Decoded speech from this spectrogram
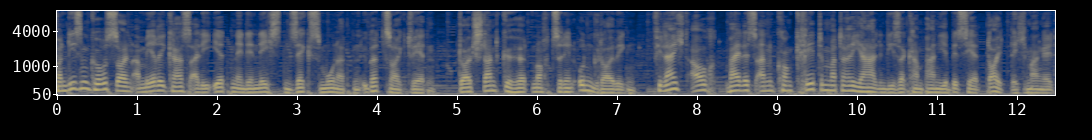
Von diesem Kurs sollen Amerikas Alliierten in den nächsten sechs Monaten überzeugt werden. Deutschland gehört noch zu den Ungläubigen. Vielleicht auch, weil es an konkretem Material in dieser Kampagne bisher deutlich mangelt,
